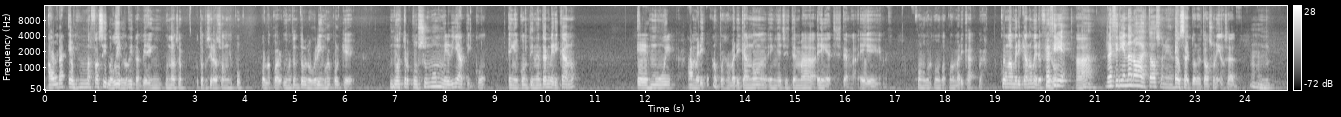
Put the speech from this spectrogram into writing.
ahora es más fácil oírlo y también una razón, otra posible razón es por, la cual oímos tanto de los gringos es porque nuestro consumo mediático en el continente americano es muy americano, pues americano en el sistema, en el sistema, eh, con, con, americano me refiero a... Refiriéndonos a Estados Unidos. Exacto, a los Estados Unidos. O sea,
